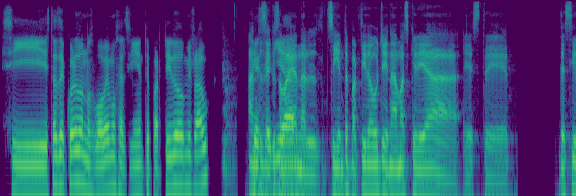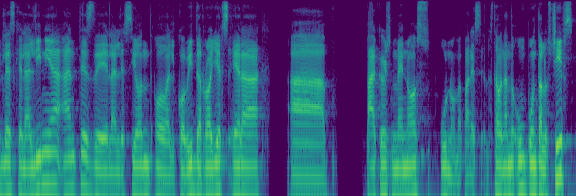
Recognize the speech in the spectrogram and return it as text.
Si estás de acuerdo, nos movemos al siguiente partido, mi Raúl. Antes de que se vayan al siguiente partido, oye, nada más quería este, decirles que la línea antes de la lesión o el COVID de Rogers era a Packers menos uno, me parece. Le estaban dando un punto a los Chiefs,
